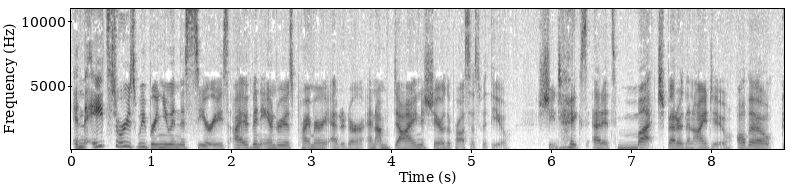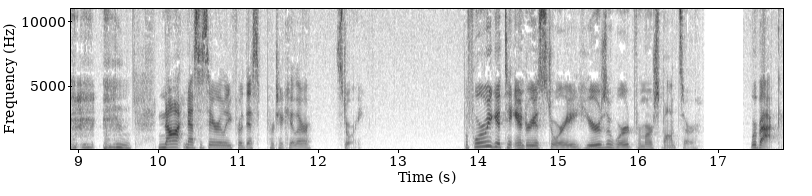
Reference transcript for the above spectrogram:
In the eight stories we bring you in this series, I have been Andrea's primary editor, and I'm dying to share the process with you. She takes edits much better than I do, although not necessarily for this particular story. Before we get to Andrea's story, here's a word from our sponsor. We're back.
